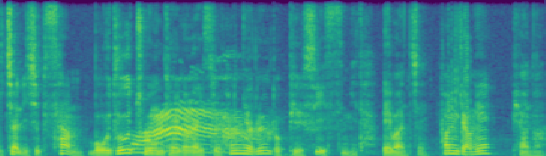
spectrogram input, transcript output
2023 모두 좋은 결과가 있을 확률을 높일 수 있습니다. 네 번째, 환경의 변화.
